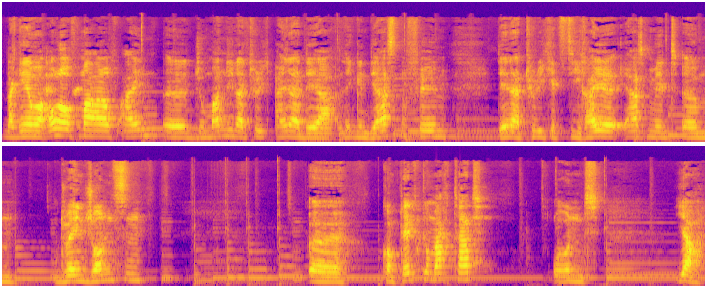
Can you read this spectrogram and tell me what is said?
da gehen wir auch noch mal auf ein. Äh, Jumanji natürlich einer der legendärsten Filme, der natürlich jetzt die Reihe erst mit ähm, Dwayne Johnson äh, komplett gemacht hat. Und ja,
